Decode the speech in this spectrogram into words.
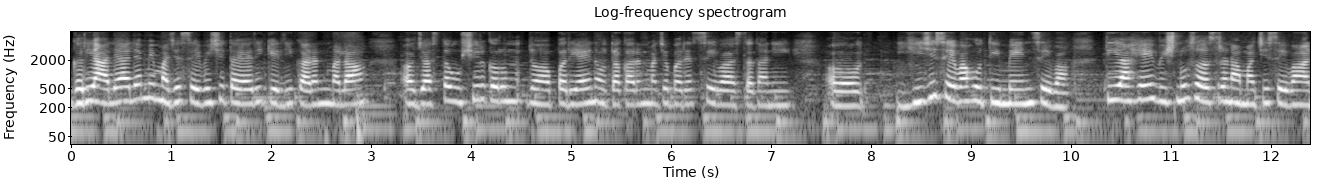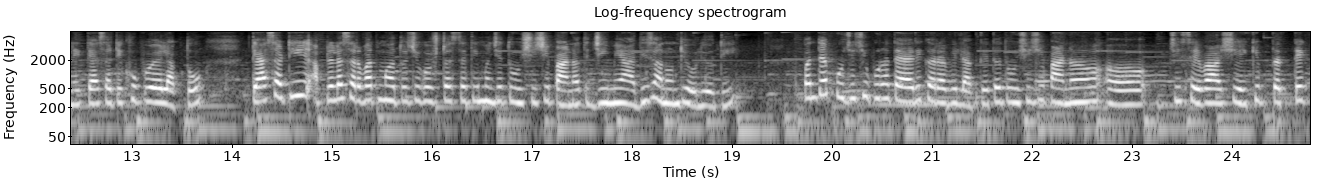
घरी आल्या आल्या मी माझ्या सेवेची तयारी केली. कारण मला जास्त उशीर करून पर्याय नव्हता. कारण माझ्या बऱ्याच सेवा असतात. आणि ही जी सेवा होती मेन सेवा ती आहे विष्णू सहस्रनामाची सेवा. आणि त्यासाठी खूप वेळ लागतो. त्यासाठी आपल्याला सर्वात महत्त्वाची गोष्ट असते ती म्हणजे तुळशीची पानं. जी मी आधीच आणून ठेवली होती. पण त्या पूजेची पूर्ण तयारी करावी लागते. तर तुळशीची पानं ची सेवा अशी आहे की प्रत्येक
